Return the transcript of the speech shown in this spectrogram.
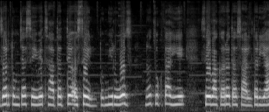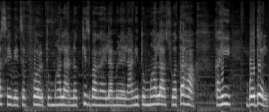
जर तुमच्या सेवेत सातत्य असेल तुम्ही रोज न चुकता ही सेवा करत असाल तर या सेवेचं फळ तुम्हाला नक्कीच बघायला मिळेल आणि तुम्हाला स्वतः काही बदल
